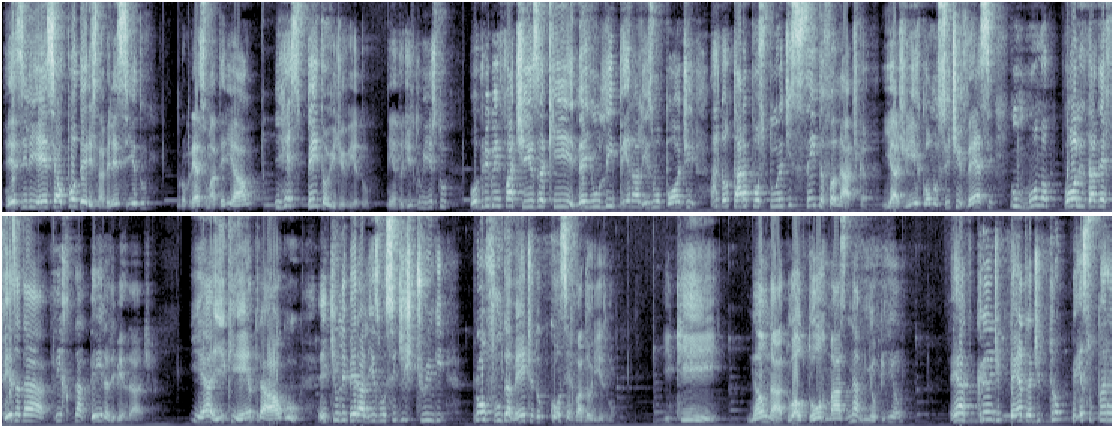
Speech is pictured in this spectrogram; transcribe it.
resiliência ao poder estabelecido, progresso material e respeito ao indivíduo. Tendo dito isto, Rodrigo enfatiza que nenhum liberalismo pode adotar a postura de seita fanática e agir como se tivesse o monopólio da defesa da verdadeira liberdade. E é aí que entra algo em que o liberalismo se distingue profundamente do conservadorismo. E que, não na do autor, mas na minha opinião, é a grande pedra de tropeço para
